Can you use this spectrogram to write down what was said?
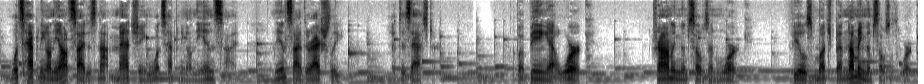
what's happening on the outside is not matching what's happening on the inside. On the inside, they're actually a disaster. But being at work, drowning themselves in work, feels much better. Numbing themselves with work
